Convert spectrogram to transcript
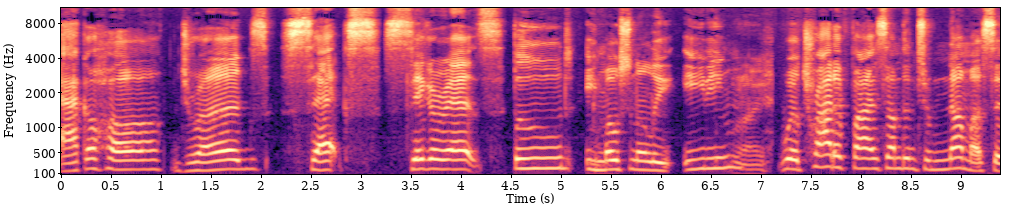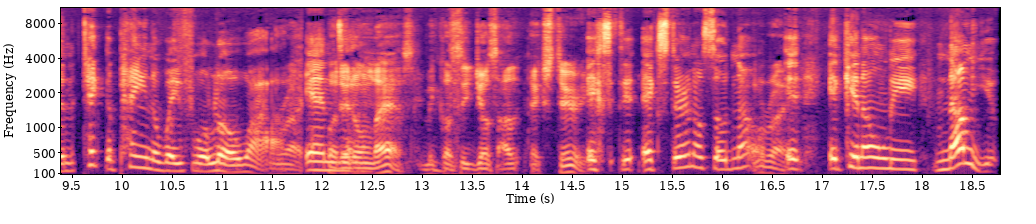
alcohol, drugs, sex, cigarettes, food, emotionally eating. Right. We'll try to find something to numb us and take the pain away for a little while. Right. And, but it uh, don't last because it just exterior. Ex- external, so no. Right. It, it can only numb you.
